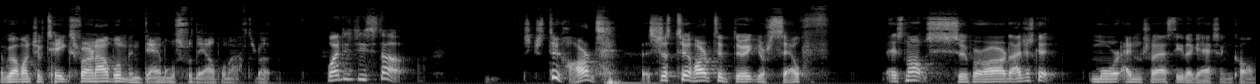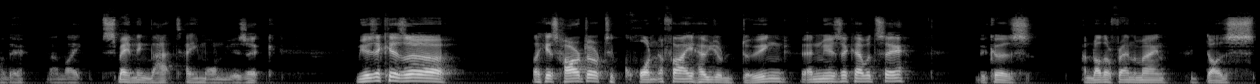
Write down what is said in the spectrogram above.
I've got a bunch of takes for an album and demos for the album after it. it. Why did you stop? It's just too hard. It's just too hard to do it yourself. It's not super hard. I just get more interested, I guess, in comedy and like spending that time on music. Music is a like it's harder to quantify how you're doing in music. I would say because another friend of mine who does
